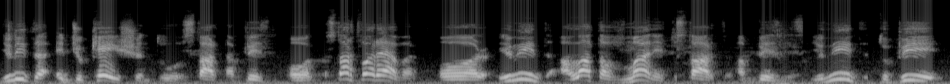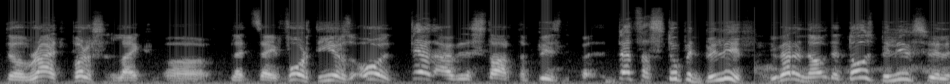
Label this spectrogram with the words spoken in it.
you need the education to start a business or start whatever or you need a lot of money to start a business. You need to be the right person, like uh, let's say 40 years old, then I will start a business. But that's a stupid belief. You gotta know that those beliefs will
